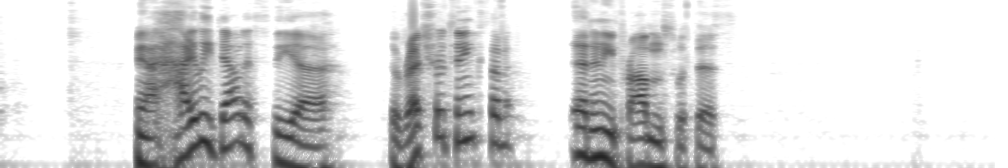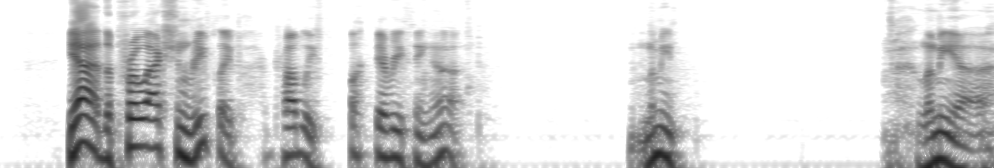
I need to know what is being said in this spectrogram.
I mean, I highly doubt it's the uh, the RetroTINKs. I haven't had any problems with this. Yeah, the Pro Action Replay probably fucked everything up let me let me uh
